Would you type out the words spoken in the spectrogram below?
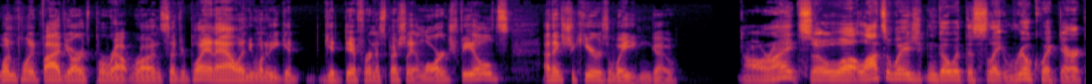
1.5 yards per route run. So if you're playing Allen, you want to be get get different, especially in large fields. I think Shakir is a way you can go. All right. So uh, lots of ways you can go with this slate. Real quick, Derek.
